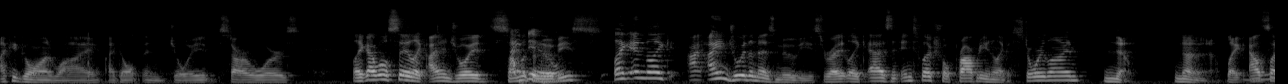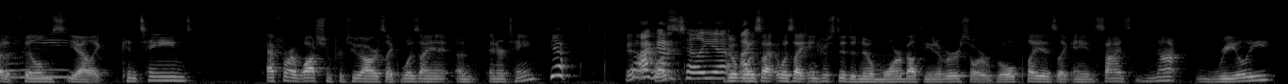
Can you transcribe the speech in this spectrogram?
I could go on why I don't enjoy Star Wars. Like I will say, like I enjoyed some I of the movies, like and like I, I enjoy them as movies, right? Like as an intellectual property and like a storyline, no, no, no, no. Like outside of films, yeah, like contained. After I watched them for two hours, like was I um, entertained? Yeah, yeah. I gotta was. tell you, Do- was I, was I interested to know more about the universe or role play as like any of the science? Not really,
